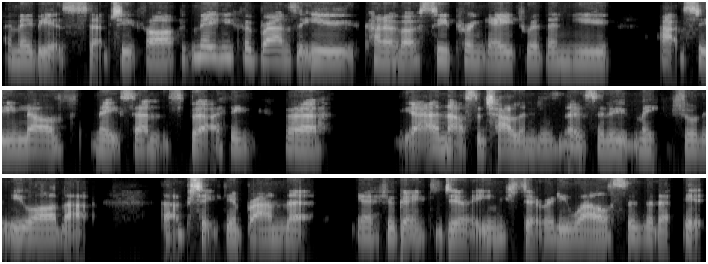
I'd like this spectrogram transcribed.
and maybe it's a step too far. But maybe for brands that you kind of are super engaged with and you absolutely love makes sense. But I think for yeah, and that's the challenge, isn't it? So making sure that you are that that particular brand that you know, if you're going to do it, you need to do it really well so that it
